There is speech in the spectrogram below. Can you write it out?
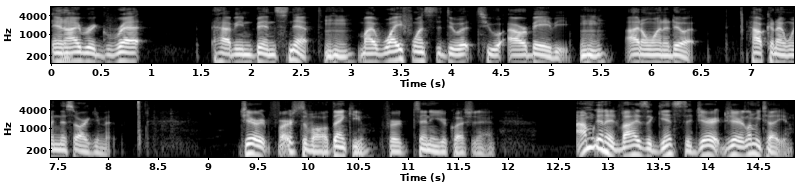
and I regret having been snipped. Mm-hmm. My wife wants to do it to our baby. Mhm. I don't want to do it. How can I win this argument? Jared. First of all, thank you for sending your question in. I'm going to advise against it, Jared. Jared, let me tell you,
